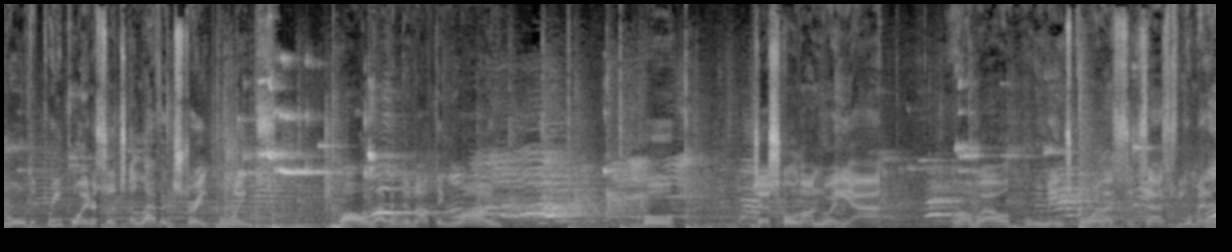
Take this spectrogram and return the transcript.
ruled a three-pointer, so it's 11 straight points. Wow, 11 to nothing run. Oh, just hold on to it, yeah. Oh, well, it remains scoreless these last few minutes.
